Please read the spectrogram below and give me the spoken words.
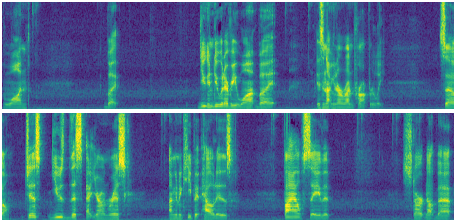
one. But you can do whatever you want, but it's not going to run properly. So just use this at your own risk. I'm going to keep it how it is. File, save it. Start.bat.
